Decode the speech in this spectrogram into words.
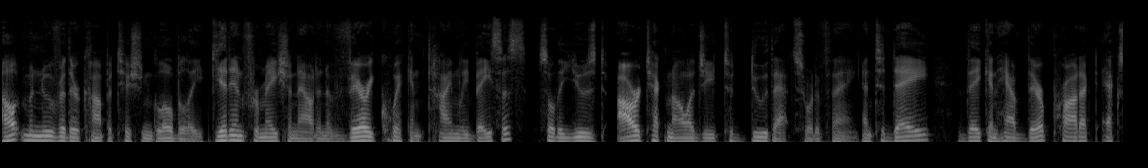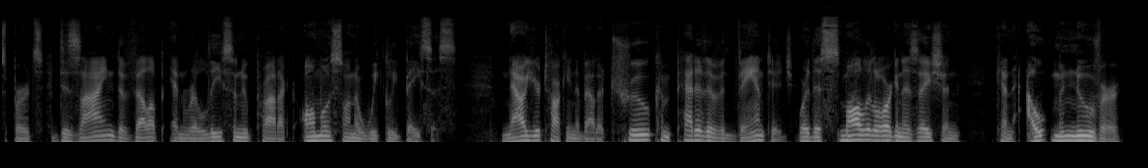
outmaneuver their competition globally, get information out in a very quick and timely basis. So they used our technology to do that sort of thing. And today, they can have their product experts design, develop, and release a new product almost on a weekly basis. Now you're talking about a true competitive advantage where this small little organization can outmaneuver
